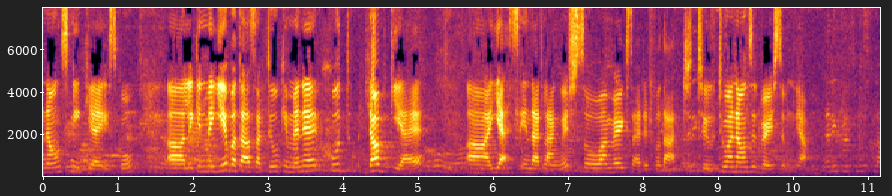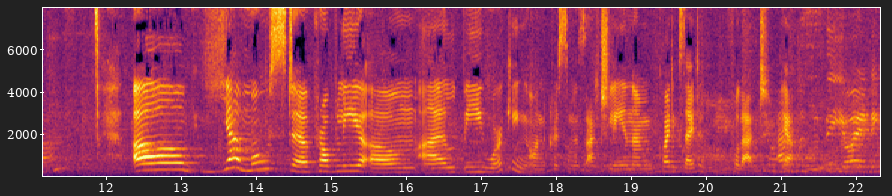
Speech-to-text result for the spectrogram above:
अनाउंस नहीं किया है इसको, uh, लेकिन मैं ये बता सकती हूँ कि मैंने खुद डब किया है. Uh, yes, in that language. So I'm very excited for that to to announce it very soon. Yeah. Any Christmas plans? Uh, yeah, most uh, probably um, I'll be working on Christmas actually, and I'm quite excited for that. Yeah. As this is the year ending,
